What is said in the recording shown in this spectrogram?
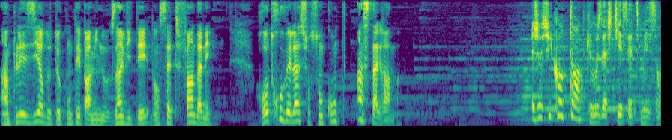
Un plaisir de te compter parmi nos invités dans cette fin d'année. Retrouvez-la sur son compte Instagram. Je suis contente que vous achetiez cette maison.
